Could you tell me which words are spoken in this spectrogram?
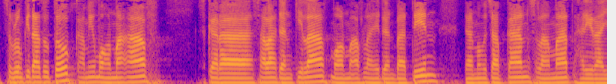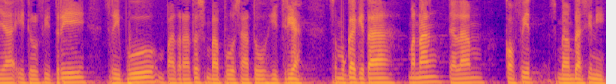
Sebelum kita tutup, kami mohon maaf segera salah dan kilaf, mohon maaf lahir dan batin dan mengucapkan selamat Hari Raya Idul Fitri 1441 Hijriah. Semoga kita menang dalam COVID-19 ini.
